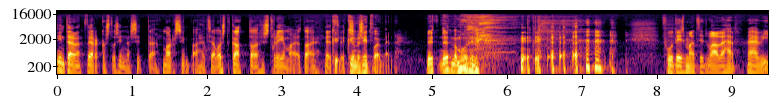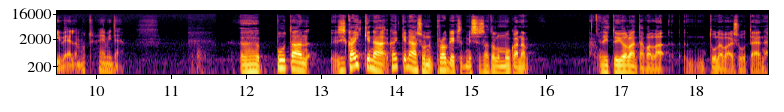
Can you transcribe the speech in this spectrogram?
internetverkosto sinne sitten Marsin päähän, että siellä voisit katsoa ja striimaa jotain Ky- Netflixiä. kyllä mä sit voi mennä. Nyt, nyt mä muuten... Futismatsit vaan vähän, vähän viiveellä, mutta ei mitään. Öö, puhutaan, siis kaikki nämä, kaikki nämä sun projektit, missä sä oot ollut mukana, liittyy jollain tavalla tulevaisuuteen.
